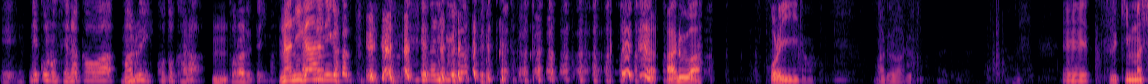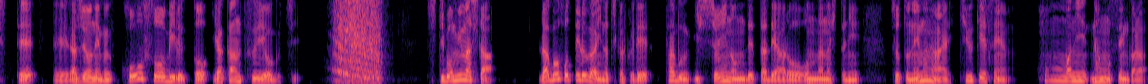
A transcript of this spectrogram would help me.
え猫の背中は丸いことからうん。取られています。何が？な何が？え、何が？って。あるわ。これいいな。あるある。えー続きまして、えーラジオネーム高層ビルと夜間通用口。シティボ見ました。ラブホテル街の近くで多分一緒に飲んでたであろう女の人にちょっと眠ない休憩せん。ほんまに何もせんから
